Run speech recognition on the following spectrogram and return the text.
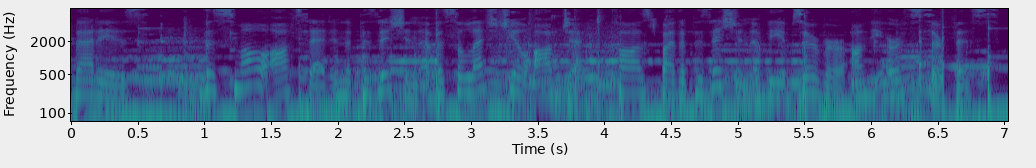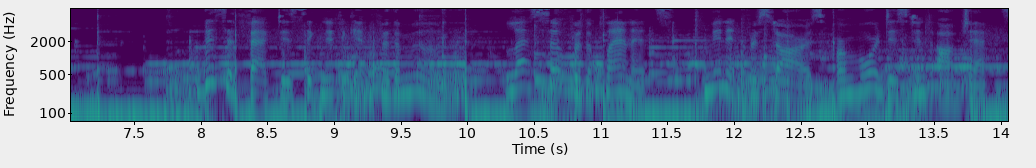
that is, the small offset in the position of a celestial object caused by the position of the observer on the Earth's surface. This effect is significant for the moon, less so for the planets, minute for stars, or more distant objects.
